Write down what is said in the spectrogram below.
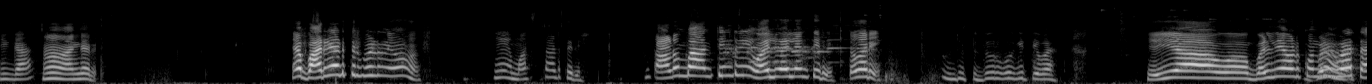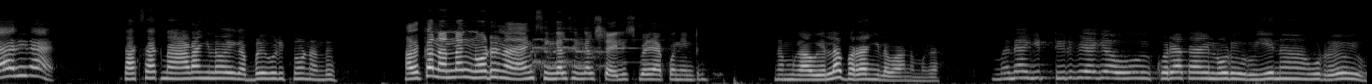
ಹಿಂಗ? ಹಾಂ ಹಂಗೆ ರೀ ಏ ಭಾರಿ ಆಡ್ತೀರಿ ಬಿಡ್ರಿ ನೀವು. ಏ ಮಸ್ತ್ ಆಡ್ತೀರಿ. ಆಡಂಬ ಅಂತೀನ್ರಿ ರೀ ಒಯ್ಲಿ ಒಯ್ಲಿ ಅಂತೀರಿ. ತಗೋರಿ. ಒಂದಿಟ್ಟು ದೂರ ಹೋಗಿತ್ತೀವ. ಅಯ್ಯ ಬಳ್ಳಿ ಹೊಡ್ಕೊಂಡು ತಾರಿನ. ಸಾಕು ಸಾಕು ನಾ ಆಡಂಗಿಲ್ಲ ಈಗ ಅಬ್ಬಳಿ ಹೊಡಿತು ನೋಡಿ ನಂದು. ಅದಕ್ಕೆ ನನ್ನಂಗೆ ನೋಡ್ರಿ ನಾ ಹೆಂಗೆ ಸಿಂಗಲ್ ಸಿಂಗಲ್ ಸ್ಟೈಲಿಶ್ ಬೆಳೆ ಹಾಕೊಂಡಿನ್ರಿ. ನಮ್ಗೆ ಅವೆಲ್ಲ ಬರಂಗಿಲ್ಲವ ನಮ್ಗೆ. ಮನ್ಯಾಗ ಇಟ್ಟು ಇರ್ಬಿ ಆಗ್ಯಾವು ಕೊರ್ಯಾಕಾಯಿ ನೋಡಿ ಇವ್ರು. ಏನು ಹುಡ್ರಿ ಇವು?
